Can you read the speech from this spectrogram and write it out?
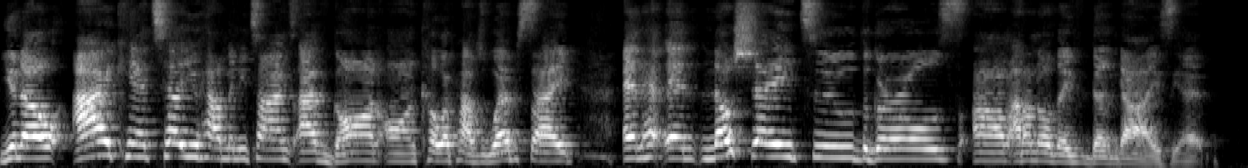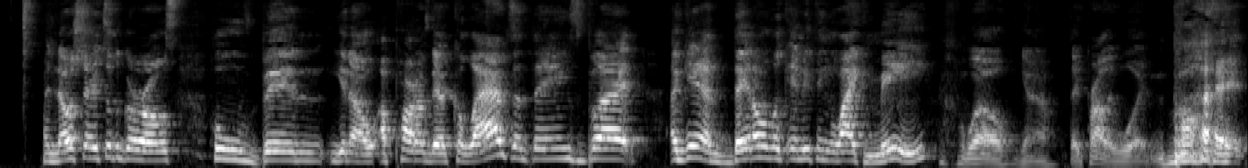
You know, I can't tell you how many times I've gone on ColourPop's website and and no shade to the girls. Um, I don't know if they've done guys yet. And no shade to the girls who've been, you know, a part of their collabs and things, but again, they don't look anything like me. Well, you know, they probably wouldn't, but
